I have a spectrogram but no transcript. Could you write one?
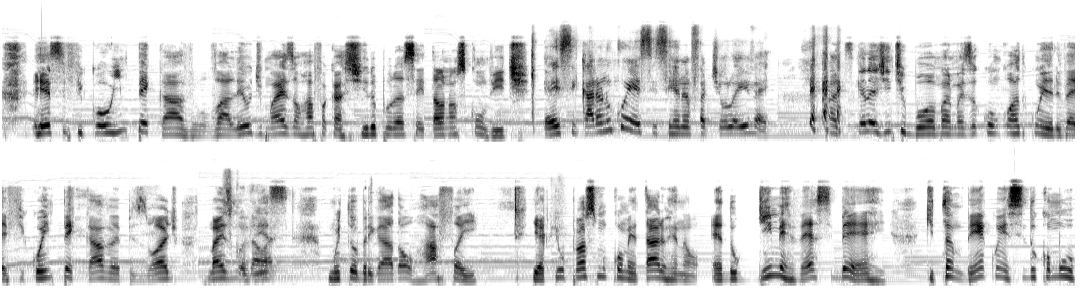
Esse ficou impecável. Valeu demais ao Rafa Castilho por aceitar o nosso convite. Esse cara eu não conheço, esse Renan Fatiolo aí, velho. Ah, diz que ele é gente boa, mano, mas eu concordo com ele, velho. Ficou impecável o episódio. Mais Ficou uma vez, muito obrigado ao Rafa aí. E aqui o próximo comentário, Renan, é do Gamerverse BR, que também é conhecido como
